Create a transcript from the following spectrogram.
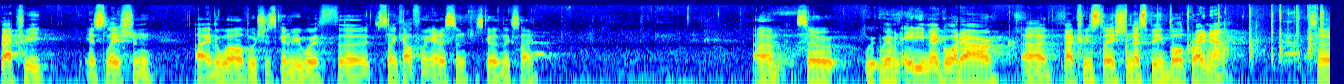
battery installation in the world, which is going to be with Southern California Edison. Let's go to the next slide. Um, so we have an 80 megawatt hour uh, battery installation that's being built right now. So,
